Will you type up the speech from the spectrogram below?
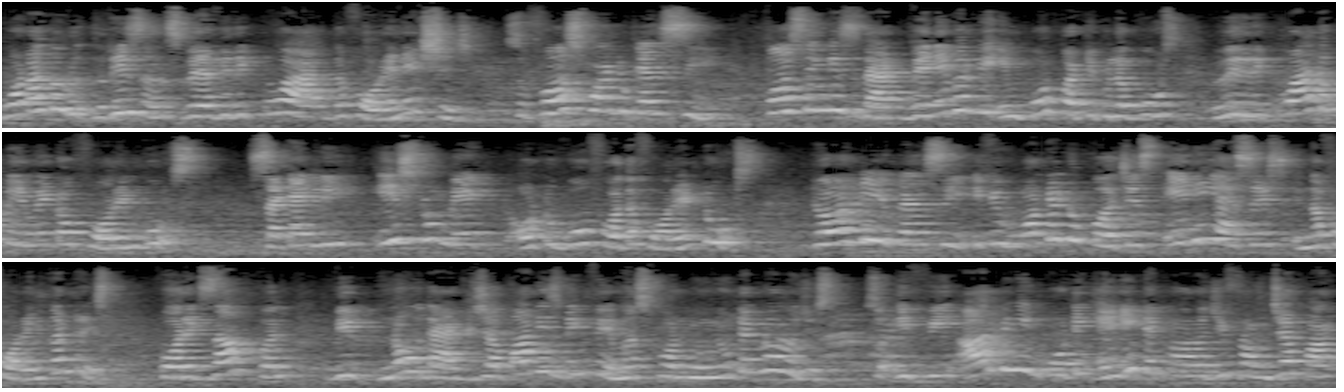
what are the reasons where we require the foreign exchange? So first point you can see, first thing is that whenever we import particular goods, we require the payment of foreign goods. Secondly, is to make or to go for the foreign tours. Thirdly, you can see if you wanted to purchase any assets in the foreign countries. For example, we know that Japan is being famous for new new technologies. So if we are being importing any technology from Japan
